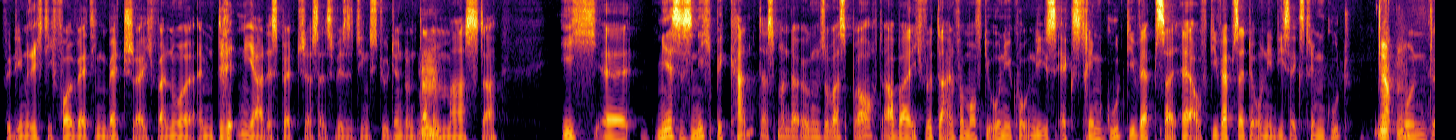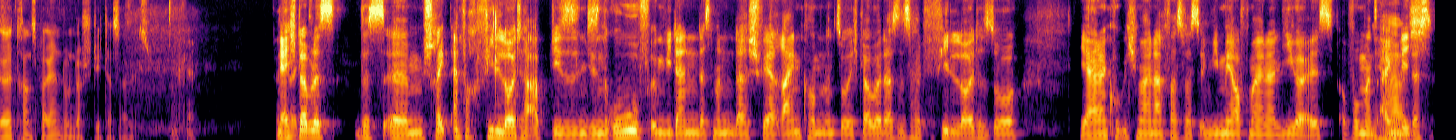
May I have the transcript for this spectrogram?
für den richtig vollwertigen Bachelor. Ich war nur im dritten Jahr des Bachelors als Visiting Student und dann mhm. im Master. Ich, äh, mir ist es nicht bekannt, dass man da irgend sowas braucht, aber ich würde da einfach mal auf die Uni gucken. Die ist extrem gut, die Website, äh, auf die Website der Uni, die ist extrem gut ja. und äh, transparent und da steht das alles. Okay. Ja, ich glaube, das, das ähm, schreckt einfach viele Leute ab, diesen, diesen Ruf irgendwie dann, dass man da schwer reinkommt und so. Ich glaube, das ist halt für viele Leute so, ja, dann gucke ich mal nach was, was irgendwie mehr auf meiner Liga ist, obwohl man es ja, eigentlich das,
